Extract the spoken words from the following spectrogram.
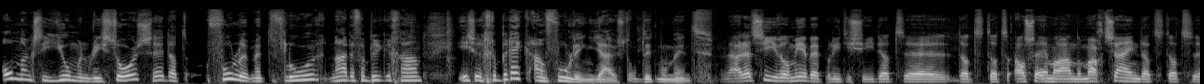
ondanks de human resource, hè, dat voelen met de vloer, naar de fabrieken gaan... is een gebrek aan voeling juist op dit moment. Nou, dat zie je wel meer bij politici. Dat, eh, dat, dat als ze eenmaal aan de macht zijn, dat, dat, eh,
